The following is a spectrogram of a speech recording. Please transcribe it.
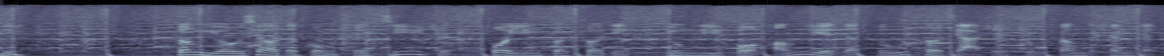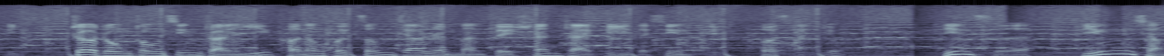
励、更有效的共识机制或迎合特定用力或行业的独特价值主张的山寨币。这种重心转移可能会增加人们对山寨币的兴趣和采用，因此影响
